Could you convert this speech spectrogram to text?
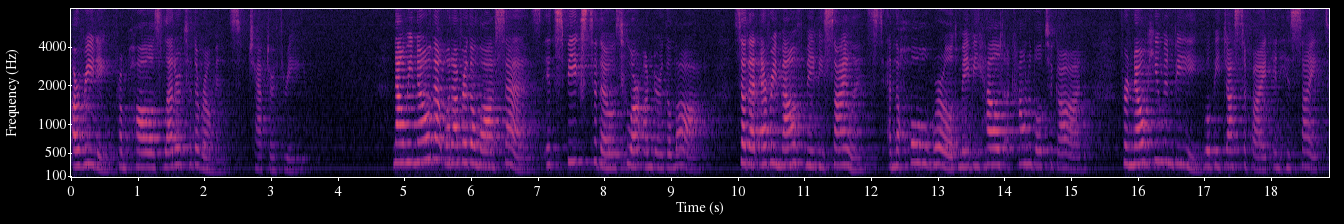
A reading from Paul's letter to the Romans, chapter 3. Now we know that whatever the law says, it speaks to those who are under the law, so that every mouth may be silenced and the whole world may be held accountable to God. For no human being will be justified in his sight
